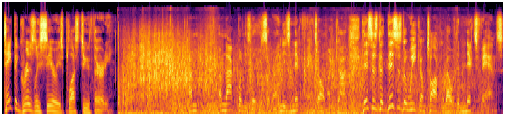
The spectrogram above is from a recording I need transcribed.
Take the Grizzlies series plus 230. I'm I'm not putting these Lakers around. And these Knicks fans. Oh my god. This is the this is the week I'm talking about with the Knicks fans.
